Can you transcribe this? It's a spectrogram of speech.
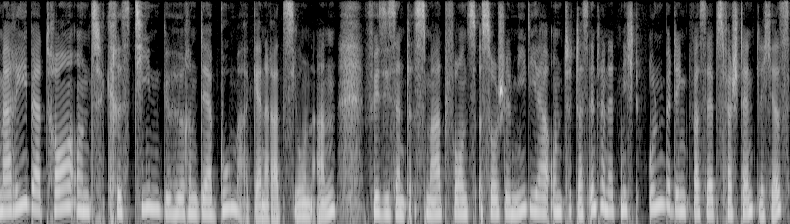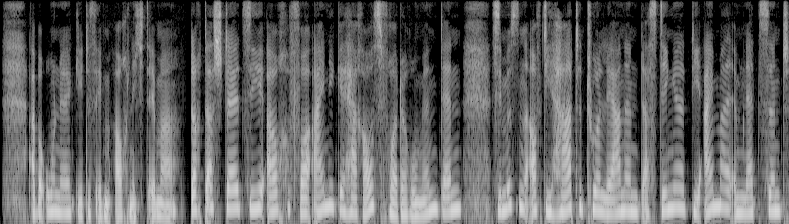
Marie Bertrand und Christine gehören der Boomer-Generation an. Für sie sind Smartphones, Social Media und das Internet nicht unbedingt was Selbstverständliches, aber ohne geht es eben auch nicht immer. Doch das stellt sie auch vor einige Herausforderungen, denn sie müssen auf die harte Tour lernen, dass Dinge, die einmal im Netz sind,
